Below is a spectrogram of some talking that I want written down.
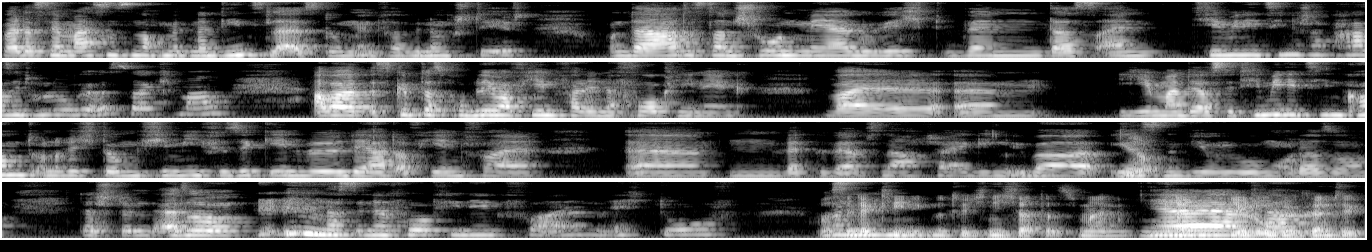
weil das ja meistens noch mit einer Dienstleistung in Verbindung steht. Und da hat es dann schon mehr Gewicht, wenn das ein tiermedizinischer Parasitologe ist, sag ich mal. Aber es gibt das Problem auf jeden Fall in der Vorklinik, weil ähm, jemand, der aus der Tiermedizin kommt und Richtung Chemie, Physik gehen will, der hat auf jeden Fall äh, einen Wettbewerbsnachteil gegenüber jetzt Ja. einem Biologen oder so. Das stimmt. Also, das ist in der Vorklinik vor allem echt doof. Was in der Klinik natürlich nicht hat. Also ich meine, Ja, kein ja, Biologe klar. könnte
